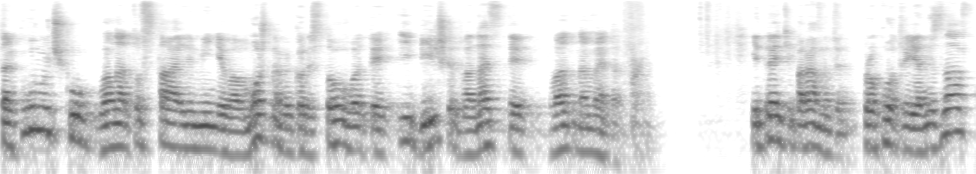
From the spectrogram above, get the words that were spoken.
Таку ручку, вона товста алюмінієва, можна використовувати і більше 12 Вт на метр. І третій параметр, про котрий я не знав,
